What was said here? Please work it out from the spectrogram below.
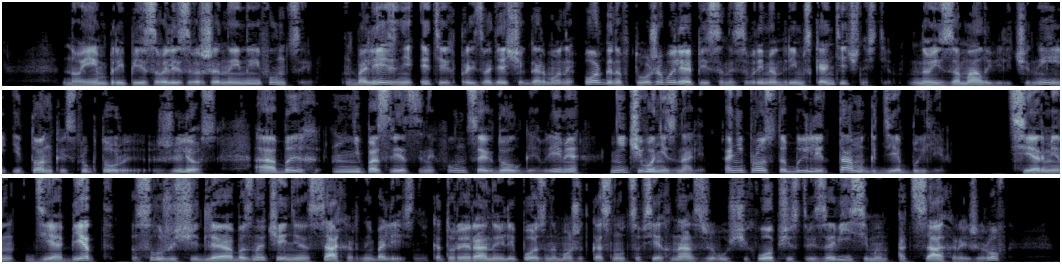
Но им приписывали совершенно иные функции. Болезни этих производящих гормоны органов тоже были описаны со времен римской античности, но из-за малой величины и тонкой структуры желез об их непосредственных функциях долгое время ничего не знали. Они просто были там, где были. Термин «диабет», служащий для обозначения сахарной болезни, которая рано или поздно может коснуться всех нас, живущих в обществе, зависимым от сахара и жиров,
